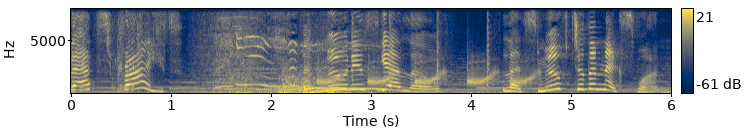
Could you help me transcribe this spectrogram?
That's right! The moon is yellow. Let's move to the next one.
